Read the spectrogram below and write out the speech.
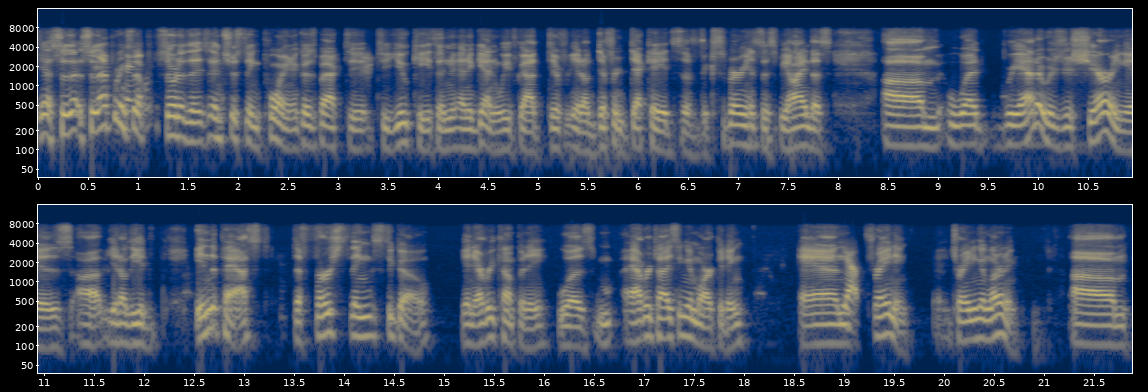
Yeah, so that so that brings up sort of this interesting point. It goes back to to you, Keith, and, and again, we've got different you know different decades of experiences behind us. Um, what Brianna was just sharing is, uh, you know, the in the past, the first things to go in every company was advertising and marketing, and yep. training, training and learning. Um,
